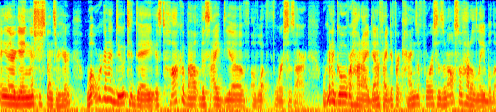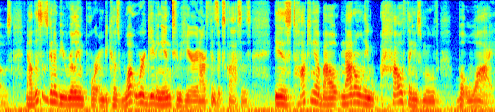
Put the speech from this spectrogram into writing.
Hey there gang, Mr. Spencer here. What we're going to do today is talk about this idea of, of what forces are. We're going to go over how to identify different kinds of forces and also how to label those. Now this is going to be really important because what we're getting into here in our physics classes is talking about not only how things move, but why.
